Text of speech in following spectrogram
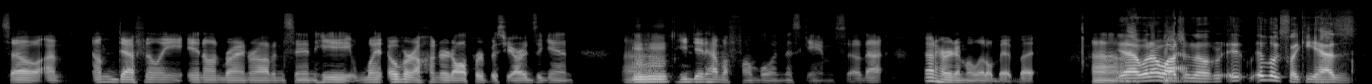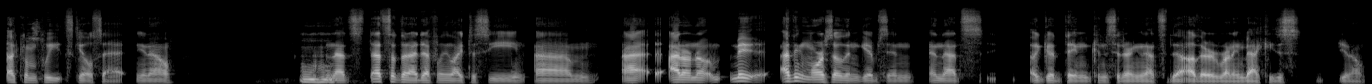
So I'm I'm definitely in on Brian Robinson. He went over 100 all-purpose yards again. Um, He did have a fumble in this game, so that that hurt him a little bit. But um, yeah, when I watch him though, it, it looks like he has a complete skill set, you know. Mhm. and that's that's something I definitely like to see. Um, I I don't know. Maybe I think more so than Gibson, and that's a good thing considering that's the other running back he's you know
